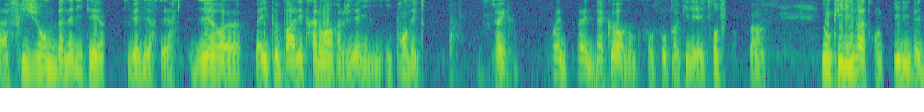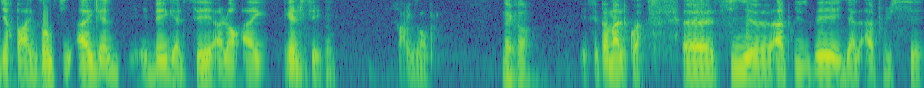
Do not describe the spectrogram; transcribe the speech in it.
affligeant de banalité. Hein, il va dire, c'est-à-dire qu'il dire euh, bah, il peut pas aller très loin. Enfin je veux dire, il, il prend des trucs. On va être, d'accord. Donc faut faut pas qu'il y aille trop fort. Quoi, hein. Donc il y va tranquille. Il va dire par exemple si A égale B et B égale C, alors A égale C. Par exemple D'accord. c'est c'est pas mal quoi. Euh, si A plus B égale A plus C,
